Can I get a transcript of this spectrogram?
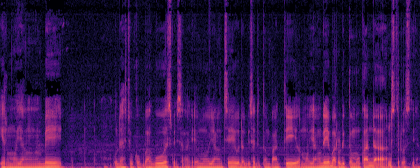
ilmu yang B udah cukup bagus misalnya ilmu yang C udah bisa ditempati ilmu yang D baru ditemukan dan seterusnya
